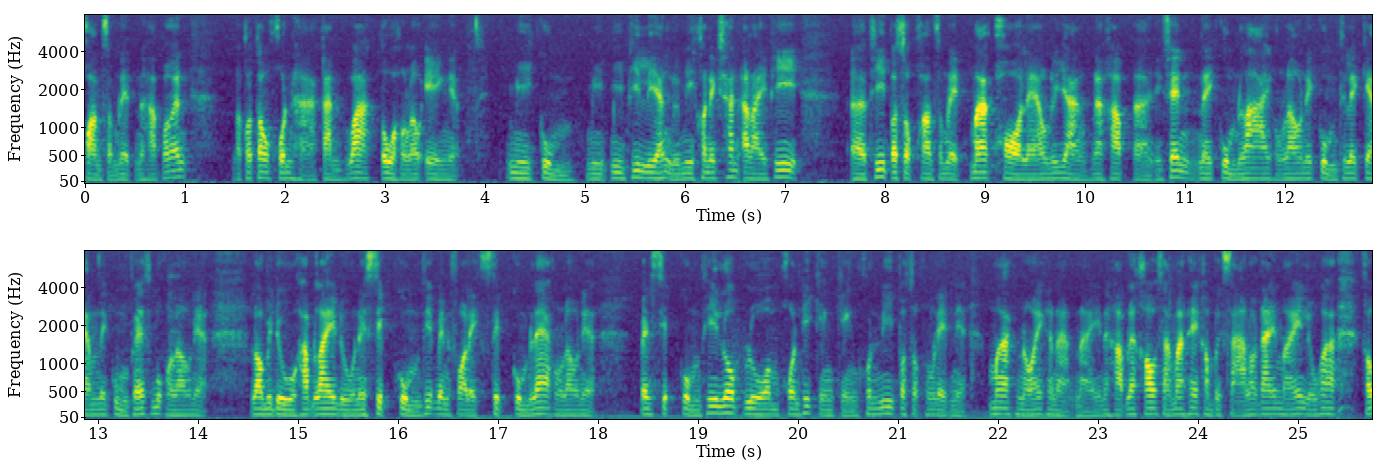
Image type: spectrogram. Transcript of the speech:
ความสำเร็จนะครับ เพราะฉะนั้นเราก็ต้องค้นหากันว่าตัวของเราเองเนี่ยมีกลุ่มมีมีพี่เลี้ยงหรือมีคอนเนคชันอะไรที่ ที่ประสบความสำเร็จมากพอแล้วหรือยังนะครับอาอย่างเช่นในกลุ่ม l ล n e ของเราในกลุ่ม Telegram ในกลุ่ม Facebook ของเราเนี่ยเราไปดูครับไล่ดูใน 10 กลุ่มที่เป็น Forex 10 กลุ่มแรกของเราเนี่ย เป็น 10 กลุ่มที่รวบรวมคนที่เก่งๆ คนที่ประสบความสำเร็จเนี่ยมากน้อยขนาดไหนนะครับ และเขาสามารถให้คำปรึกษาเราได้ไหม หรือว่าเขา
